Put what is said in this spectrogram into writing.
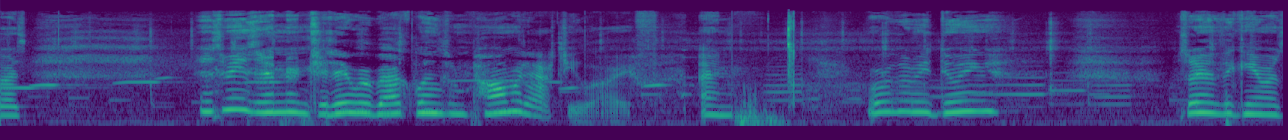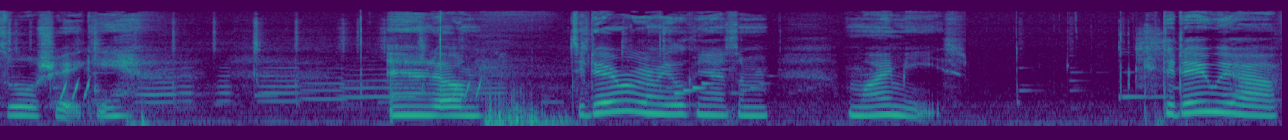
guys? It's me, Xander, and today we're back playing some Tomodachi Life. And we're going to be doing... Sorry if the camera's a little shaky. And um, today we're going to be looking at some Mimes. Today we have...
